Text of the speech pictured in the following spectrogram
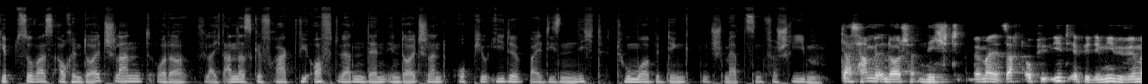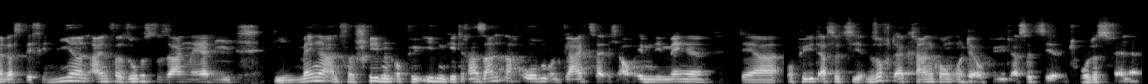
Gibt es sowas auch in Deutschland oder vielleicht anders gefragt, wie oft werden denn in Deutschland Opioide bei diesen nicht tumorbedingten Schmerzen verschrieben? Das haben wir in Deutschland nicht. Wenn man jetzt sagt Opioid-Epidemie, wie will man das definieren? Ein Versuch ist zu sagen, naja, die, die Menge an verschriebenen Opioiden geht rasant nach oben und gleichzeitig auch eben die Menge der opioid-assoziierten Suchterkrankungen und der opioid-assoziierten Todesfälle.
